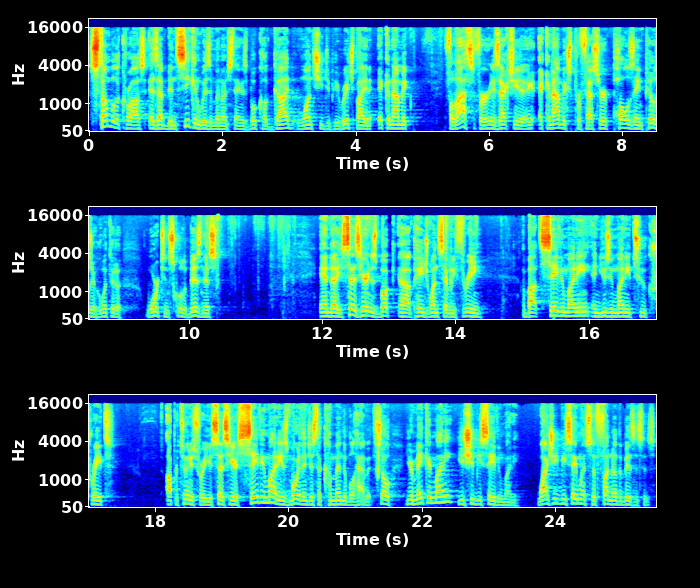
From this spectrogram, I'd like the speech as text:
stumbled across as I've been seeking wisdom and understanding is a book called God Wants You to Be Rich by an economic philosopher, is actually an economics professor, Paul Zane Pilzer, who went to the Wharton School of Business. And uh, he says here in his book, uh, page 173, about saving money and using money to create opportunities for you. It says here, saving money is more than just a commendable habit. So you're making money, you should be saving money. Why should you be saving money? It's to fund other businesses,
